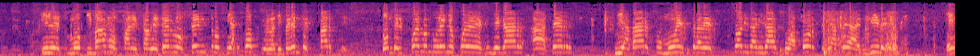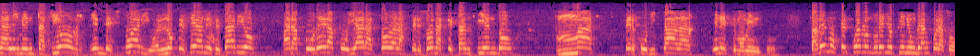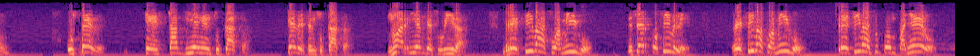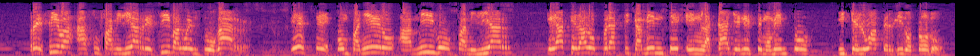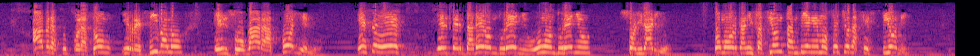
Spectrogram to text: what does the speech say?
y les motivamos para establecer los centros de acopio en las diferentes partes, donde el pueblo hondureño puede llegar a hacer y a dar su muestra de solidaridad, su aporte, ya sea en víveres, en alimentación, en vestuario, en lo que sea necesario para poder apoyar a todas las personas que están siendo más perjudicadas en este momento. Sabemos que el pueblo hondureño tiene un gran corazón. Usted, que está bien en su casa, quédese en su casa, no arriesgue su vida, reciba a su amigo, de ser posible, reciba a su amigo, reciba a su compañero, reciba a su familiar, recíbalo en su hogar. Este compañero, amigo, familiar que ha quedado prácticamente en la calle en este momento y que lo ha perdido todo. Abra su corazón y recíbalo en su hogar, apóyelo. Ese es el verdadero hondureño, un hondureño solidario. Como organización también hemos hecho las gestiones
